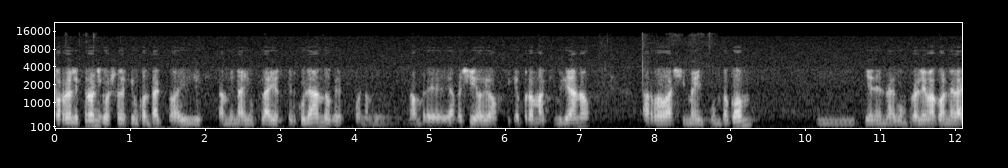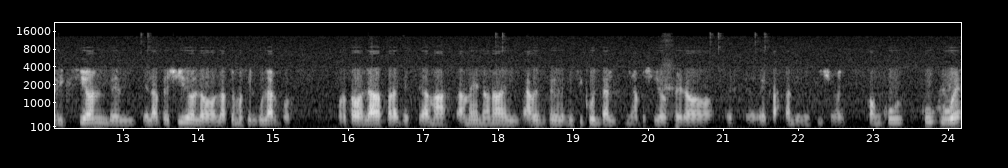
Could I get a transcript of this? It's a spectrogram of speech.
correo electrónico, yo dejé un contacto ahí, también hay un flyer circulando, que es, bueno, mi nombre y apellido, digamos, Maximiliano, arroba gmail.com, si tienen algún problema con la adicción del, apellido, lo, hacemos circular por, por todos lados para que sea más ameno, ¿no? a veces se les dificulta mi apellido, pero es, bastante sencillo, es con Q, Q U E,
